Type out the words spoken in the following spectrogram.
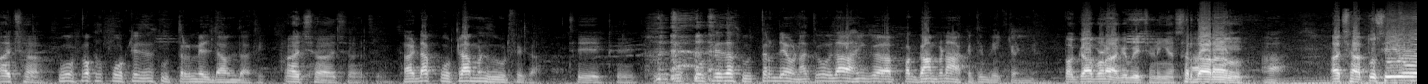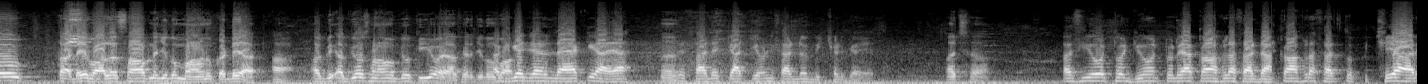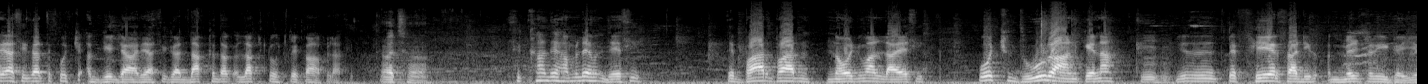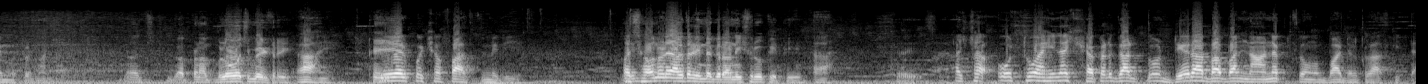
ਅੱਛਾ। ਉਸ ਵਕਤ ਕੋਟੇ ਦੇ ਸੂਤਰ ਮਿਲਦਾ ਹੁੰਦਾ ਸੀ। ਅੱਛਾ ਅੱਛਾ ਅੱਛਾ। ਸਾਡਾ ਕੋਟਾ ਮਨਜ਼ੂਰ ਸੀਗਾ। ਠੀਕ ਠੀਕ ਉਹ ਕੋਟੇ ਦਾ ਸੂਤਰ ਲਿਆਉਣਾ ਤੇ ਉਹਦਾ ਅਸੀਂ ਪੱਗਾਂ ਬਣਾ ਕੇ ਤੇ ਵੇਚਣੀਆਂ। ਪੱਗਾਂ ਬਣਾ ਕੇ ਵੇਚਣੀਆਂ ਸਰਦਾਰਾਂ ਨੂੰ? ਹਾਂ। ਅੱਛਾ ਤੁਸੀਂ ਉਹ ਤੁਹਾਡੇ ਵਾਲਦ ਸਾਹਿਬ ਨੇ ਜਦੋਂ ਮਾਂ ਨੂੰ ਕੱਢਿਆ ਹਾਂ। ਅੱਗੇ ਅੱਗੇ ਸੁਣਾਓ ਅੱਗੇ ਕੀ ਹੋਇਆ ਫਿਰ ਜਦੋਂ ਅੱਗੇ ਜਦ ਲੈ ਕੇ ਆਇਆ। ਤੇ ਸਾਡੇ ਚਾਚੇ ਹੁਣ ਸਾਡੇ ਨਾਲ ਵਿਛੜ ਗਏ। ਅੱਛਾ। ਅਸੀਂ ਉੱਥੋਂ ਜਿਉਂ ਤੁਰਿਆ ਕਾਫਲਾ ਸਾਡਾ ਕਾਫਲਾ ਸਾਡੇ ਤੋਂ ਪਿੱਛੇ ਆ ਰਿਹਾ ਸੀਗਾ ਤੇ ਕੁਝ ਅੱਗੇ ਜਾ ਰਿਹਾ ਸੀਗਾ ਲੱਖ ਦਾ ਲੱਖ ਤੋਂ ਉੱਤੇ ਕਾਫਲਾ ਸੀ। ਅੱਛਾ। ਸਿੱਖਾਂ ਦੇ ਹਮਲੇ ਹੁੰਦੇ ਸੀ ਤੇ ਬਾਰ-ਬਾਰ ਨੌਜਵਾਨ ਲਾਏ ਸੀ। ਕੁਝ ਦੂਰ ਆਣ ਕੇ ਨਾ ਤੇ ਫੇਰ ਸਾਡੀ ਮਿਲਟਰੀ ਗਈ ਹੈ ਮੁਸਲਮਾਨਾਂ ਆਪਣਾ ਬਲੋਚ ਮਿਲਟਰੀ। ਹਾਂ ਜੀ। ਫੇਰ ਕੁਝ ਹਫਾਜ਼ਤ ਮਿਲੀ ਹੈ। ਅੱਛਾ ਉਹਨਾਂ ਨੇ ਆ ਕੇ ਤੁਹਾਡੀ ਨਿਗਰਾਨੀ ਸ਼ੁਰੂ ਕੀਤੀ। ਹਾਂ। ਸਹੀ। ਅੱਛਾ ਉੱਥੋਂ ਅਸੀਂ ਨਾ ਸ਼ਕੜਗੜ੍ਹ ਤੋਂ ਡੇਰਾ ਬਾਬਾ ਨਾਨਕ ਤੋਂ ਬਾਰਡਰ ਕ੍ਰਾਸ ਕੀਤਾ।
